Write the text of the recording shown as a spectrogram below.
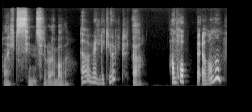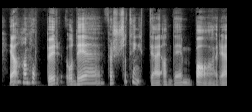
Han er helt sinnssykt glad i å bade. Ja, veldig kult. Ja. Han hopper og sånn, han. Ja, han hopper, og det Først så tenkte jeg at det bare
